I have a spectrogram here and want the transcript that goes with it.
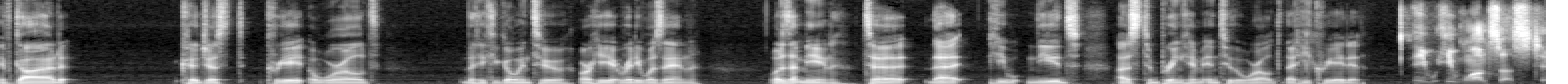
if God could just create a world that he could go into or he already was in? What does that mean to that he needs us to bring him into the world that he created? He he wants us to.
